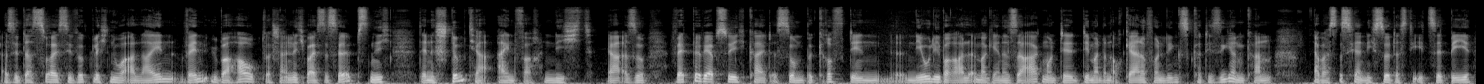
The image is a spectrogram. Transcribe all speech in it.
Also das weiß sie wirklich nur allein, wenn überhaupt. Wahrscheinlich weiß es selbst nicht, denn es stimmt ja einfach nicht. Ja, also Wettbewerbsfähigkeit ist so ein Begriff, den äh, Neoliberale immer gerne sagen und den, den man dann auch gerne von links kritisieren kann. Aber es ist ja nicht so, dass die EZB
